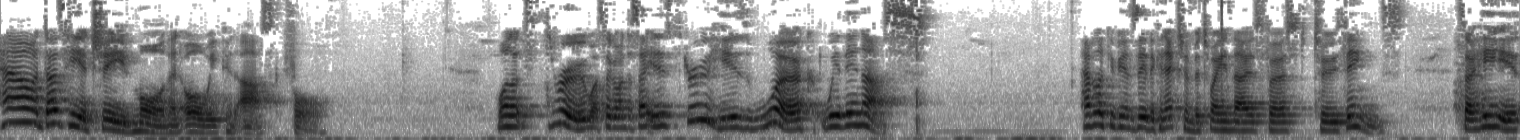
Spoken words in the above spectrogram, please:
How does he achieve more than all we could ask for? Well, it's through, what's I going to say, it is through his work within us. Have a look if you can see the connection between those first two things. So he is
